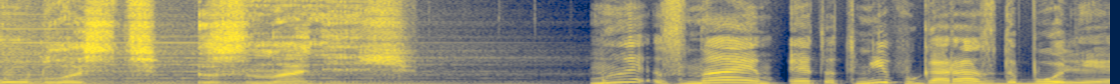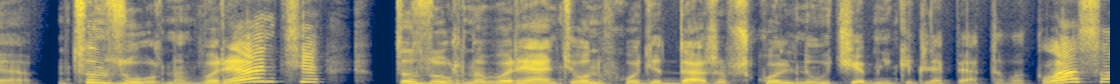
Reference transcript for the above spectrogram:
Область знаний. Мы знаем этот миф в гораздо более цензурном варианте. В цензурном варианте он входит даже в школьные учебники для пятого класса.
